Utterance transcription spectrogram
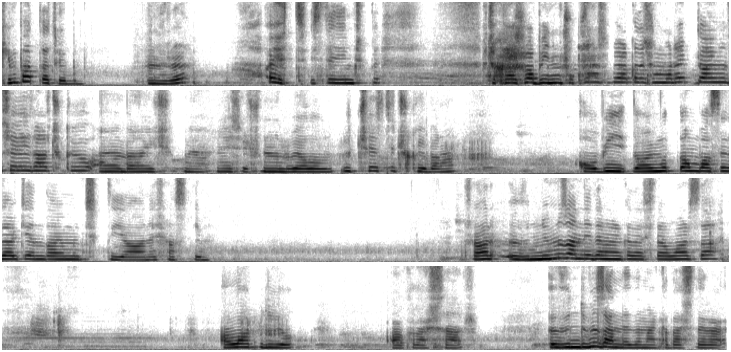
Kim patlatıyor bunları? Evet istediğim çıktı. Arkadaşlar benim çok şanslı bir arkadaşım var. Hep diamond şeyler çıkıyor ama bana hiç çıkmıyor. Neyse şunları bir alalım. 3 chest'i çıkıyor bana. Abi diamond'dan bahsederken diamond çıktı ya. Ne şanslıyım. Şu an övündüğümü zanneden arkadaşlar varsa Allah biliyor. Arkadaşlar. Övündüğümü zanneden arkadaşlara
